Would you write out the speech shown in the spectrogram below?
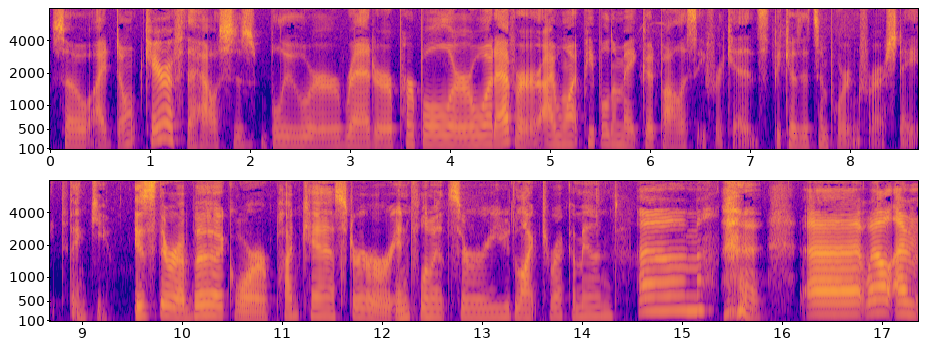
So I don't care if the House is blue or red or purple or whatever. I want people to make good policy for kids because it's important for our state. Thank you. Is there a book or podcaster or influencer you'd like to recommend? Um, uh, well, I'm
